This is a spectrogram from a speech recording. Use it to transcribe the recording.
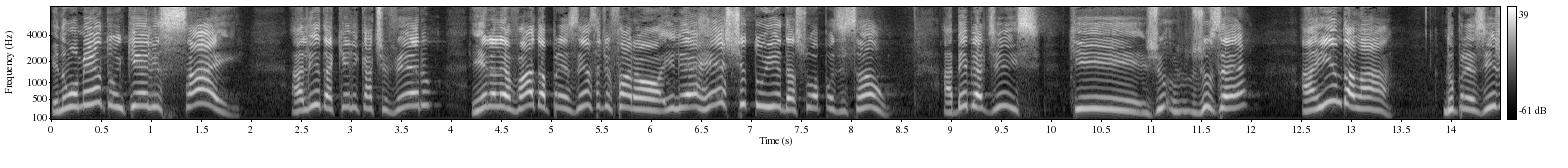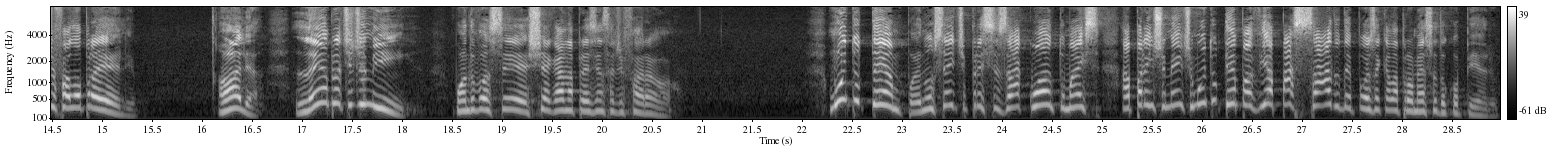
E no momento em que ele sai ali daquele cativeiro, e ele é levado à presença de Faraó, e lhe é restituída a sua posição, a Bíblia diz que José, ainda lá no presídio, falou para ele: Olha, lembra-te de mim quando você chegar na presença de Faraó. Muito tempo, eu não sei te precisar quanto, mas aparentemente muito tempo havia passado depois daquela promessa do copeiro.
